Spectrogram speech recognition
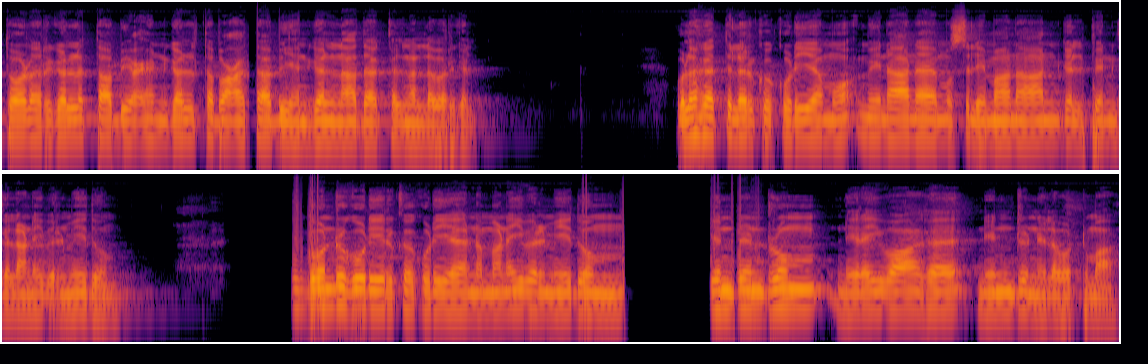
தோழர்கள் தாபியன்கள் தபா தாபியன்கள் நாதாக்கள் நல்லவர்கள். உலகத்தில் இருக்கக்கூடிய மோமீனான முஸ்லிமான ஆண்கள் பெண்கள் அனைவர் மீதும் இங்கு ஒன்று கூடி இருக்கக்கூடிய நம் அனைவர் மீதும் என்றென்றும் நிறைவாக நின்று நிலவட்டுமாக.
